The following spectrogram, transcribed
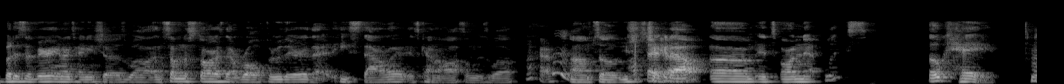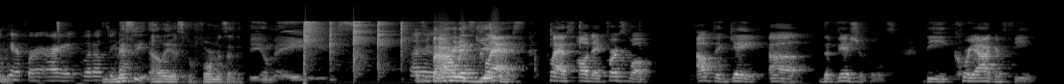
but it's a very entertaining show as well. And some of the stars that roll through there that he's styling is kind of awesome as well. okay. Um, so you I'll should check check, it it out. Um, it's on Netflix. Okay, I'm here for it. All right, what else we Missy Elliott's performance at the VMAs. It's Uh, finally class. get claps, claps all day. First of all, out the gate, uh, the visuals, the choreography,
